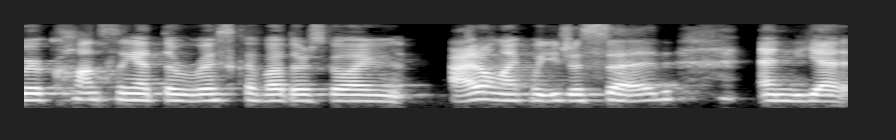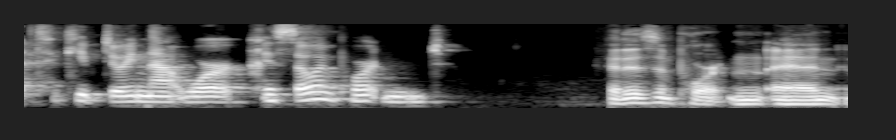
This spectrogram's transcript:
we're constantly at the risk of others going i don't like what you just said and yet to keep doing that work is so important. It is important and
